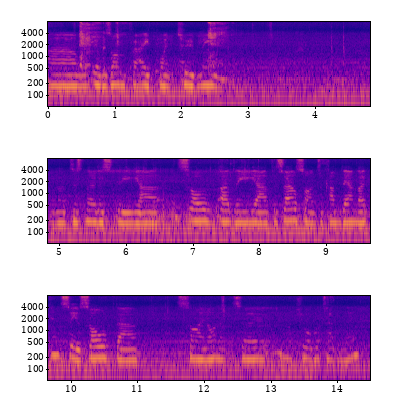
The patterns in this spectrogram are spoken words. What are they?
Um, it was on for 8.2 million. And I just noticed the uh, sold, uh, the uh, for sale signs have come down. I didn't see a sold uh, sign on it, so I'm not sure what's happened there.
